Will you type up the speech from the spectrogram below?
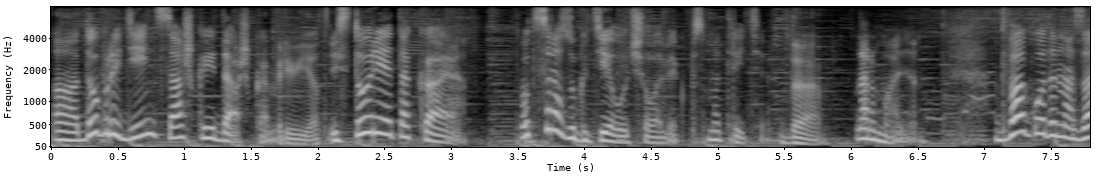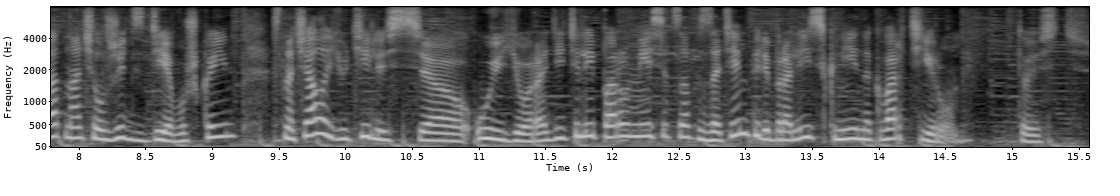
А, Добрый день, Сашка и Дашка. Привет. История такая. Вот сразу к делу человек, посмотрите. Да. Нормально. Два года назад начал жить с девушкой. Сначала ютились э, у ее родителей пару месяцев, затем перебрались к ней на квартиру. То есть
